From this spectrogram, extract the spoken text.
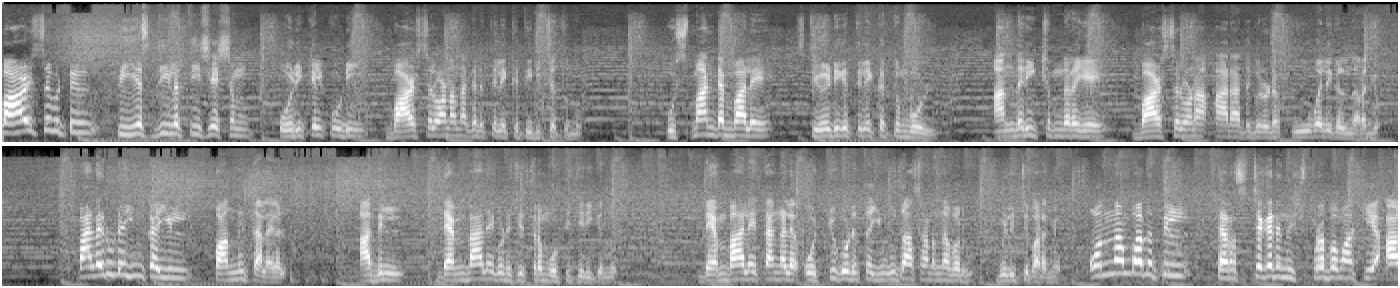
ബാഴ്സ വിട്ട് പി എസ് ജിയിലെത്തിയ ശേഷം ഒരിക്കൽ കൂടി ബാഴ്സലോണ നഗരത്തിലേക്ക് തിരിച്ചെത്തുന്നു. ഉസ്മാൻ ഡെമ്പാലെ സ്റ്റേഡിയത്തിലേക്ക് എത്തുമ്പോൾ അന്തരീക്ഷം നിറയെ ബാഴ്സലോണ ആരാധകരുടെ കൂവലുകൾ നിറഞ്ഞു. പലരുടെയും കയ്യിൽ പന്നിത്തലകൾ. അതിൽ ഡെമ്പാലയുടെ ചിത്രം ഒട്ടിച്ചിരിക്കുന്നു. ഡെമ്പാലെ തങ്ങളെ ഒറ്റുകൊടുത്ത യൂദാസാണെന്നവർ വിളിച്ചു പറഞ്ഞു. ഒന്നാം പാദത്തിൽ ടെർസ്റ്റകനെ നിഷ്പ്രഭമാക്കിയ ആ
